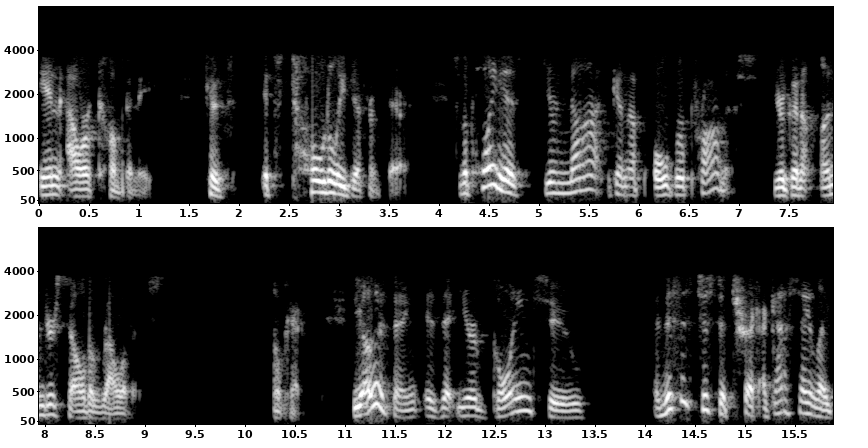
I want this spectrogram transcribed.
in our company, because it's totally different there. So the point is, you're not going to overpromise. You're going to undersell the relevance. Okay. The other thing is that you're going to, and this is just a trick. I got to say, like,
